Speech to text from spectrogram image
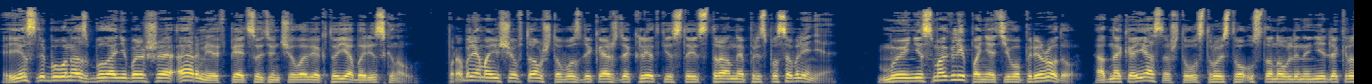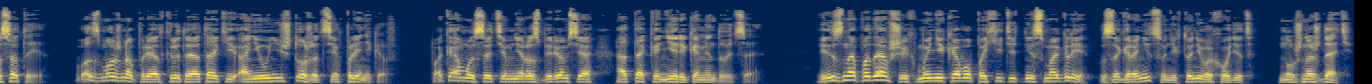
Если бы у нас была небольшая армия в пять сотен человек, то я бы рискнул. Проблема еще в том, что возле каждой клетки стоит странное приспособление. Мы не смогли понять его природу, однако ясно, что устройства установлены не для красоты. Возможно, при открытой атаке они уничтожат всех пленников. Пока мы с этим не разберемся, атака не рекомендуется. Из нападавших мы никого похитить не смогли, за границу никто не выходит. Нужно ждать.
